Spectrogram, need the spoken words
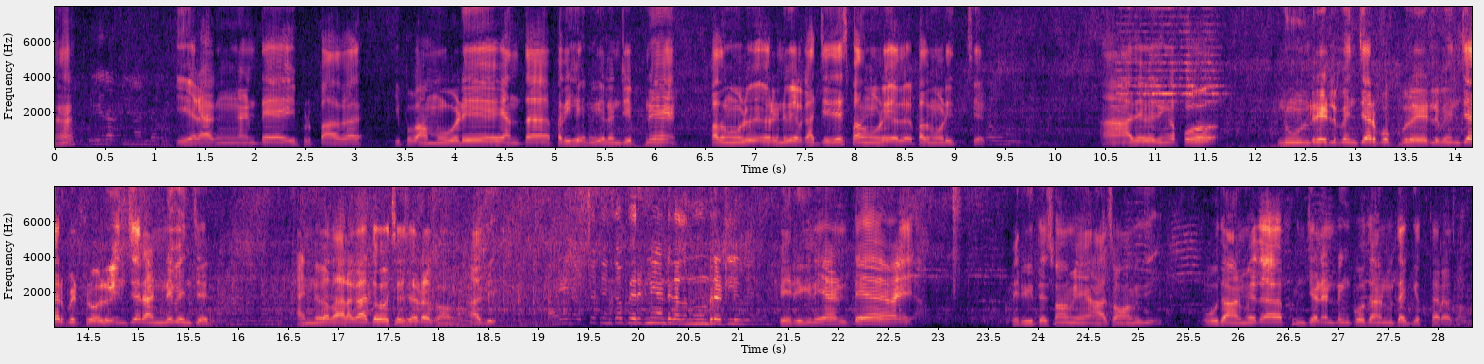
ఆ? ఏ రకంగా అంటారు? ఏ రకంగా అంటే ఇప్పుడు పథకా ఇప్పుడు అమ్మఒడి ఎంత? పదిహేను వేలు అని చెప్పిన పదమూడు రెండు వేలు కట్ చేసేసి పదమూడు వేలు పదమూడు ఇచ్చారు. అవును ఆ, అదేవిధంగా పో నూనె రేట్లు పెంచారు పప్పు రేట్లు పెంచారు పెట్రోల్ పెంచారు అన్నీ పెంచారు. అన్ని విధాలుగా దోచేసాడు ఆ స్వామి అది. ఇంకా పెరిగినాయి అంట కదా నూనె రేట్లు ఇవి. పెరిగినాయి అంటే పెరిగితే స్వామి ఆ స్వామి ఓ దాని మీద పెంచాడంటే ఇంకో దాని మీద తగ్గిస్తారు ఆ స్వామి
